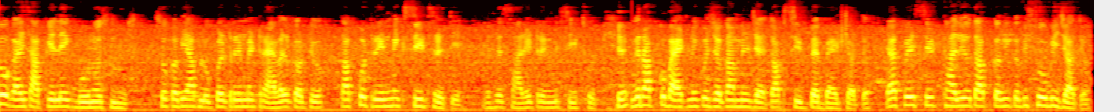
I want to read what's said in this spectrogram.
तो गाइस आपके लिए एक बोनस न्यूज़ सो कभी आप लोकल ट्रेन में ट्रैवल करते हो तो आपको ट्रेन में एक सीट्स रहती है। वैसे सारी ट्रेन में सीट्स होती है। अगर आपको बैठने को जगह मिल जाए तो आप सीट पर बैठ जाते हो। या फिर सीट खाली हो तो आप कभी कभी सो भी जाते हो।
